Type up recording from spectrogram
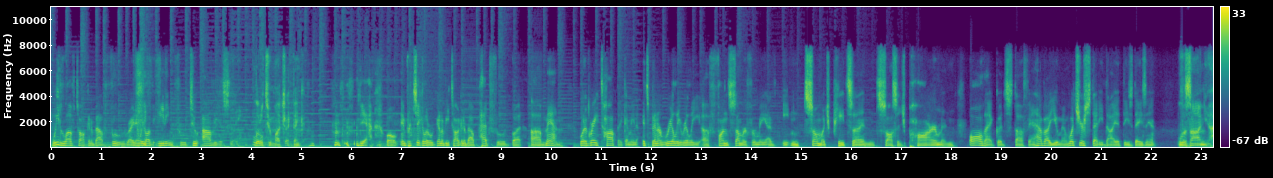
we love talking about food, right? And we love eating food too, obviously. A little too much, I think. yeah, well, in particular, we're going to be talking about pet food, but uh, man, what a great topic. I mean, it's been a really, really uh, fun summer for me. I've eaten so much pizza and sausage parm and all that good stuff. And how about you, man? What's your steady diet these days, Ant? Lasagna.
